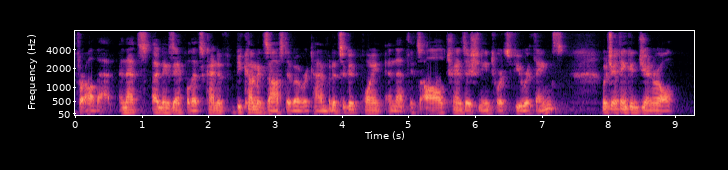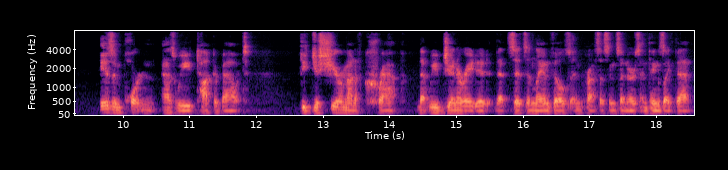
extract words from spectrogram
for all that. And that's an example that's kind of become exhaustive over time, but it's a good point and that it's all transitioning towards fewer things, which I think in general is important as we talk about the just sheer amount of crap that we've generated that sits in landfills and processing centers and things like that.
